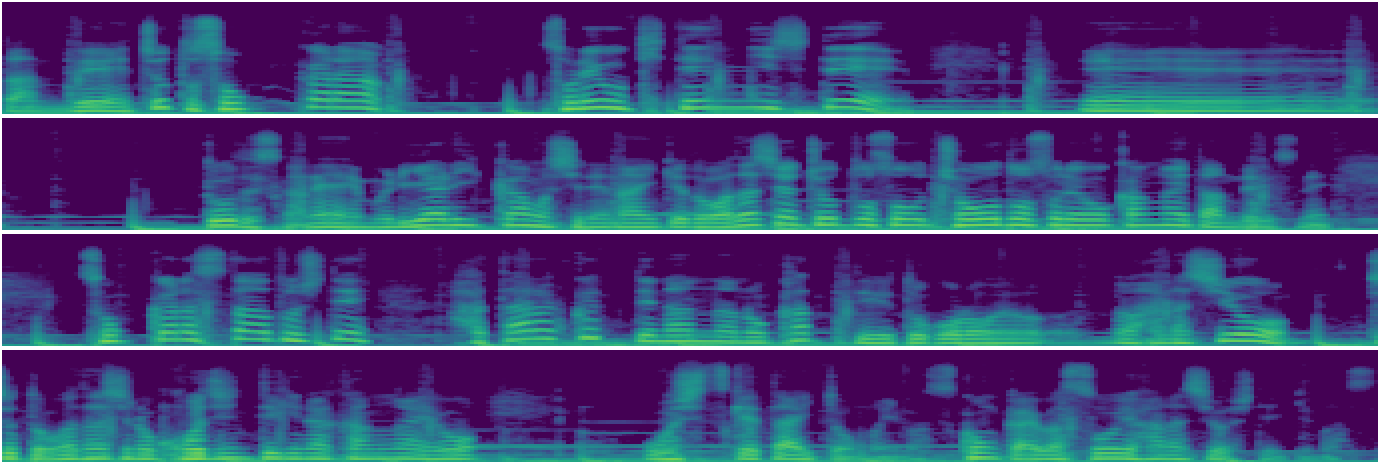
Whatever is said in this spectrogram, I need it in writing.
たんでちょっとそっからそれを起点にしてえーどうですかね無理やりかもしれないけど私はちょっとそうちょうどそれを考えたんでですねそこからスタートして働くって何なのかっていうところの話をちょっと私の個人的な考えを押し付けたいと思います。今回はそういう話をしていきます。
